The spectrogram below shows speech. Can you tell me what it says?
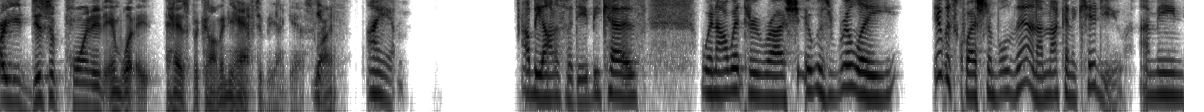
Are you disappointed in what it has become? And you have to be, I guess. Yes, I am. I'll be honest with you because when I went through Rush, it was really, it was questionable then. I'm not going to kid you. I mean,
